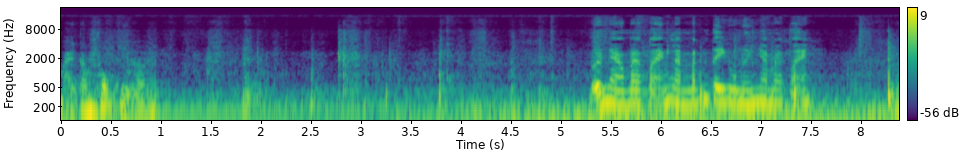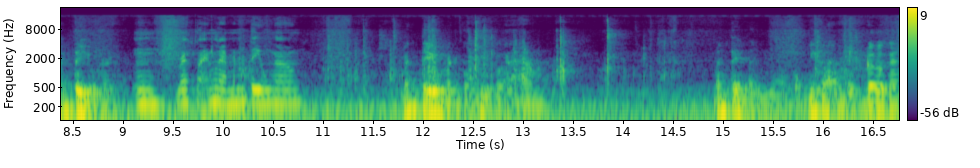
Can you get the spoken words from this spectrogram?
bảy tám phút gì rồi á bữa nào ba toản làm bánh tiêu nữa nha ba toản bánh tiêu này ừ ba toản làm bánh tiêu ngon. Bánh tiêu mình cũng biết làm. Bánh tiêu mình cũng biết làm được được à.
